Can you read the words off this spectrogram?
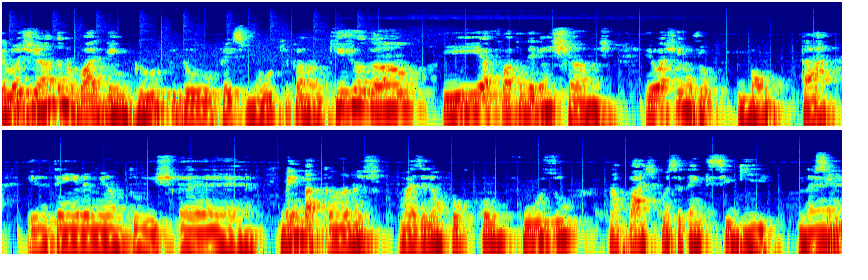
elogiando no Board Game Group do Facebook, falando que jogão e a foto dele em chamas. Eu achei um jogo bom, tá? Ele tem elementos é, bem bacanas, mas ele é um pouco confuso na parte que você tem que seguir, né? Sim.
